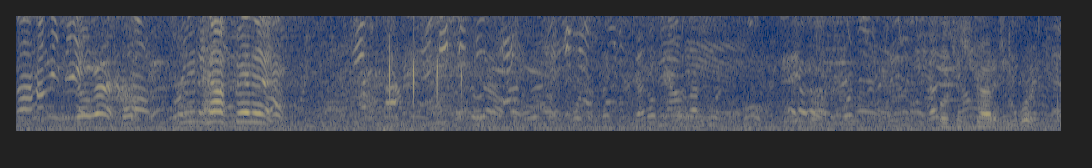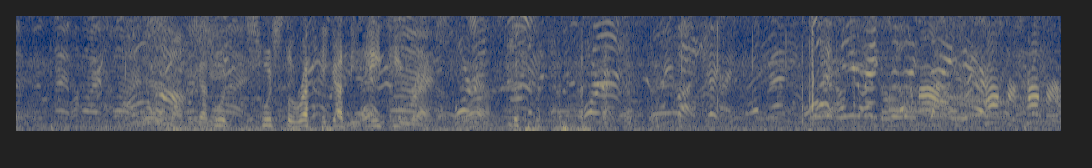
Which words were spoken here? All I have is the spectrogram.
How many minutes? Three and a half minutes. Coach's strategy worked. Yeah, he got, Switch, switch the rep. he got the A team reps. Yeah. Cover, cover.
